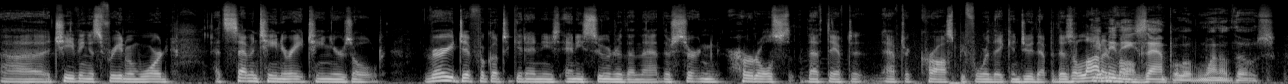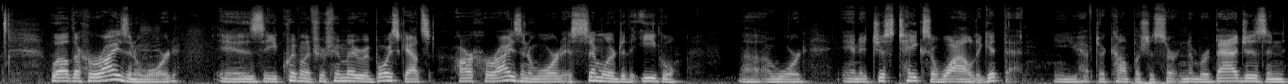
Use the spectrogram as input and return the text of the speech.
uh, achieving his Freedom Award at 17 or 18 years old very difficult to get any any sooner than that. There's certain hurdles that they have to have to cross before they can do that. But there's a lot. Of Give me involved. an example of one of those. Well, the Horizon Award is the equivalent. If you're familiar with Boy Scouts, our Horizon Award is similar to the Eagle uh, Award, and it just takes a while to get that. You have to accomplish a certain number of badges, and,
